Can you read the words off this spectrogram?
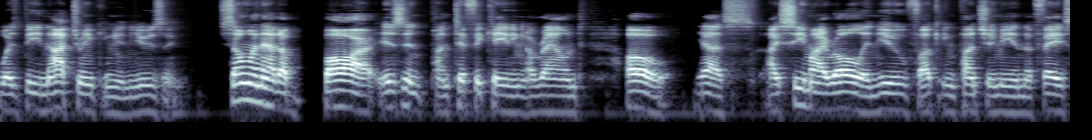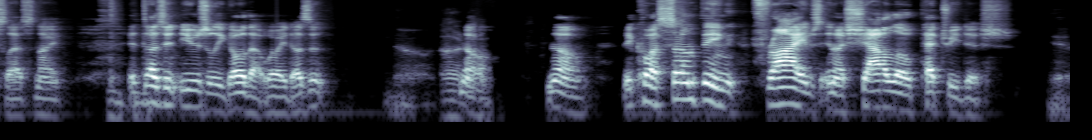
was be not drinking and using. Someone at a bar isn't pontificating around, oh, yes, I see my role in you fucking punching me in the face last night. It doesn't usually go that way, does it? No, No. No, because something thrives in a shallow petri dish. Yeah.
